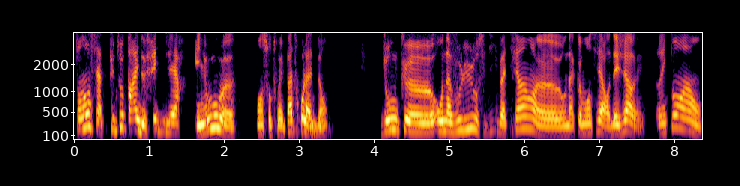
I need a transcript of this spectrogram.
tendance à plutôt parler de faits divers. Et nous, on ne se retrouvait pas trop là-dedans. Donc, on a voulu, on s'est dit, bah tiens, on a commencé. Alors déjà, historiquement, hein,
